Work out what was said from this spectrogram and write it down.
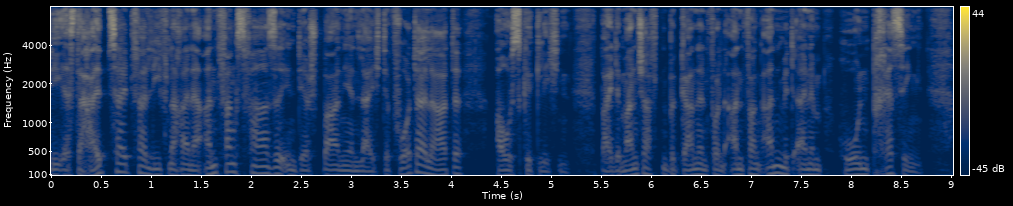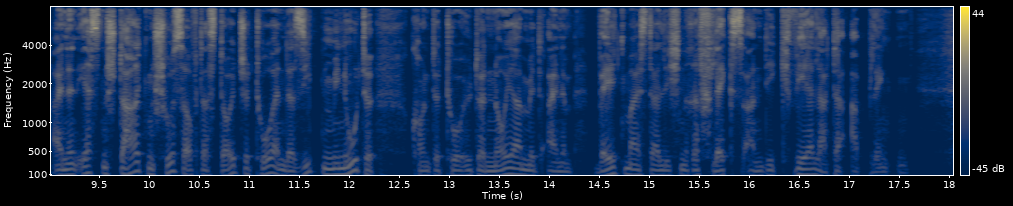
Die erste Halbzeit verlief nach einer Anfangsphase, in der Spanien leichte Vorteile hatte, ausgeglichen. Beide Mannschaften begannen von Anfang an mit einem hohen Pressing. Einen ersten starken Schuss auf das deutsche Tor in der siebten Minute konnte Torhüter Neuer mit einem weltmeisterlichen Reflex an die Querlatte ablenken.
